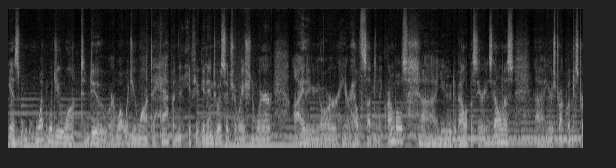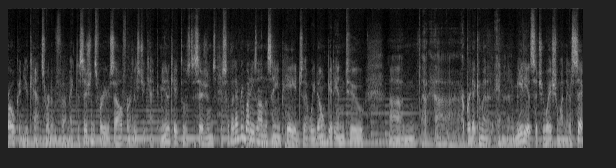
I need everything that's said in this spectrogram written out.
is what would you want to do, or what would you want to happen if you get into a situation where either your your health suddenly crumbles, uh, you develop a serious illness, uh, you're struck with a stroke, and you can't sort of uh, make decisions for yourself, or at least you can't communicate those decisions, so that everybody's on the same page, that we don't get into um, a, a predicament in an immediate situation when they're sick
